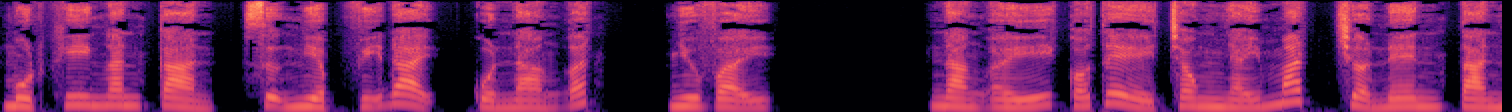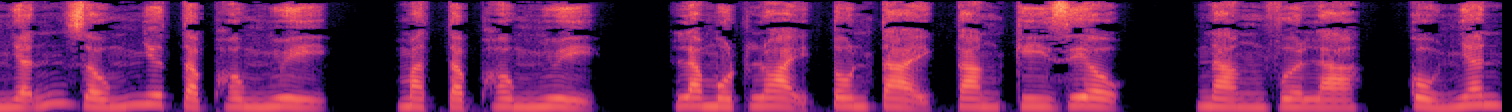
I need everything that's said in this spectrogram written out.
một khi ngăn cản sự nghiệp vĩ đại của nàng ất, như vậy. Nàng ấy có thể trong nháy mắt trở nên tàn nhẫn giống như tập hồng nhụy, mà tập hồng nhụy là một loại tồn tại càng kỳ diệu, nàng vừa là cổ nhân,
